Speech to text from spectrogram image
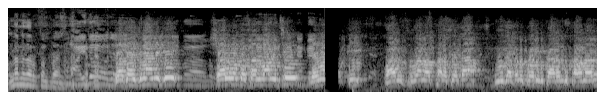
అందరినీ జరుగుతుంటారు ఆయన. ఐదో సన్మానించి వారి సువర్ణ చేత ఈ గతను పోటీకి ప్రారంభిస్తా ఉన్నారు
